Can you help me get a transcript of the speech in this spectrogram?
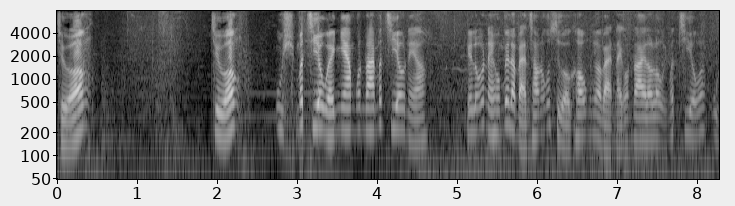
Trưởng. Trưởng. Ui, mất chiêu của anh em, con rai mất chiêu nè. Cái lỗi này không biết là bản sau nó có sửa không, nhưng mà bản này con rai lâu lâu bị mất chiêu á. Ui,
